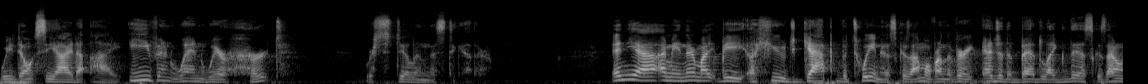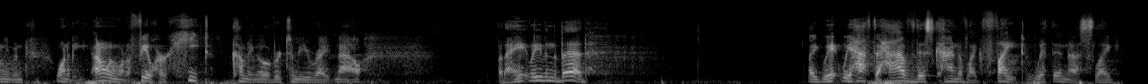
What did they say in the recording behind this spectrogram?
we don't see eye to eye. Even when we're hurt, we're still in this together. And yeah, I mean, there might be a huge gap between us because I'm over on the very edge of the bed like this because I don't even want to be, I don't even want to feel her heat coming over to me right now. But I ain't leaving the bed. Like, we, we have to have this kind of like fight within us. Like,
